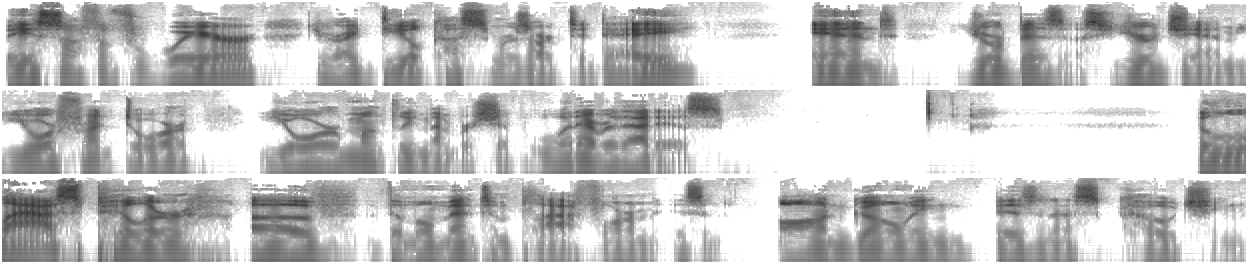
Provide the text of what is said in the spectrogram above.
based off of where your ideal customers are today and your business, your gym, your front door, your monthly membership, whatever that is. The last pillar of the Momentum platform is an ongoing business coaching.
